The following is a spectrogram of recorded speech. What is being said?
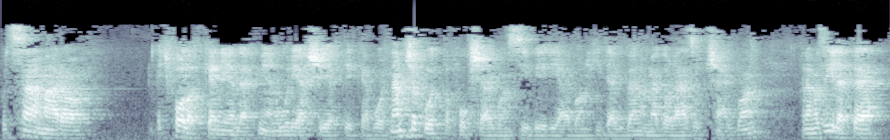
hogy számára egy falat kenyérnek milyen óriási értéke volt. Nem csak ott a fogságban, Szibériában, hidegben, a megalázottságban, hanem az élete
